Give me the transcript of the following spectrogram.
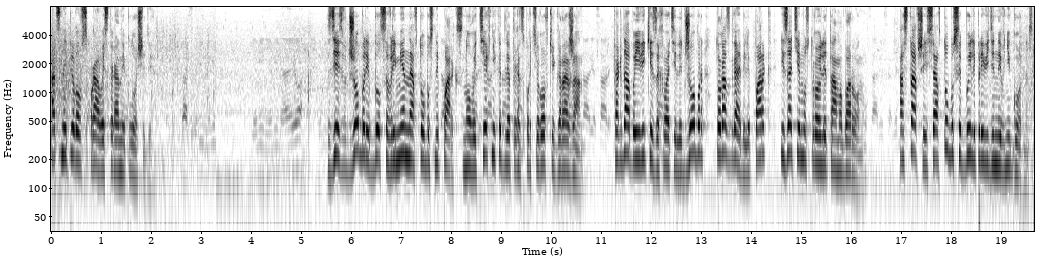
от снайперов с правой стороны площади. Здесь, в Джобаре, был современный автобусный парк с новой техникой для транспортировки горожан. Когда боевики захватили Джобар, то разграбили парк и затем устроили там оборону. Оставшиеся автобусы были приведены в негодность.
